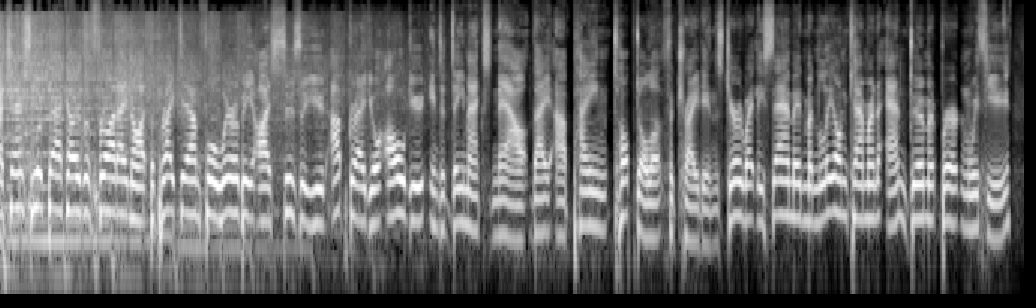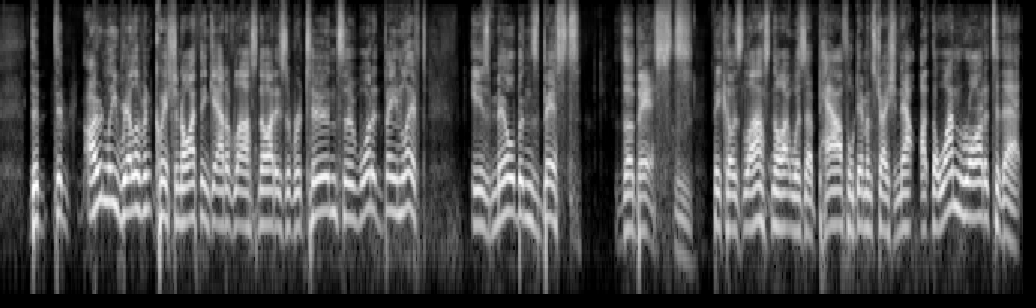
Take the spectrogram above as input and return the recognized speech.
A chance to look back over Friday night. The breakdown for Werribee Isuzu Ute. Upgrade your old Ute into D-Max now. They are paying top dollar for trade-ins. Gerard Whateley, Sam Edmund, Leon Cameron and Dermott Brereton with you. The, the only relevant question I think out of last night is a return to what had been left. Is Melbourne's best the best? Because last night was a powerful demonstration. Now, uh, the one rider to that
